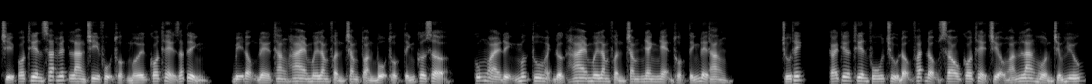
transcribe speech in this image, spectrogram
chỉ có thiên sát huyết lang chi phụ thuộc mới có thể giác tỉnh bị động đề thăng 25% toàn bộ thuộc tính cơ sở cũng ngoài định mức thu hoạch được 25% nhanh nhẹn thuộc tính đề thăng. Chú thích, cái kia thiên phú chủ động phát động sau có thể triệu hoán lang hồn chiếm hữu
